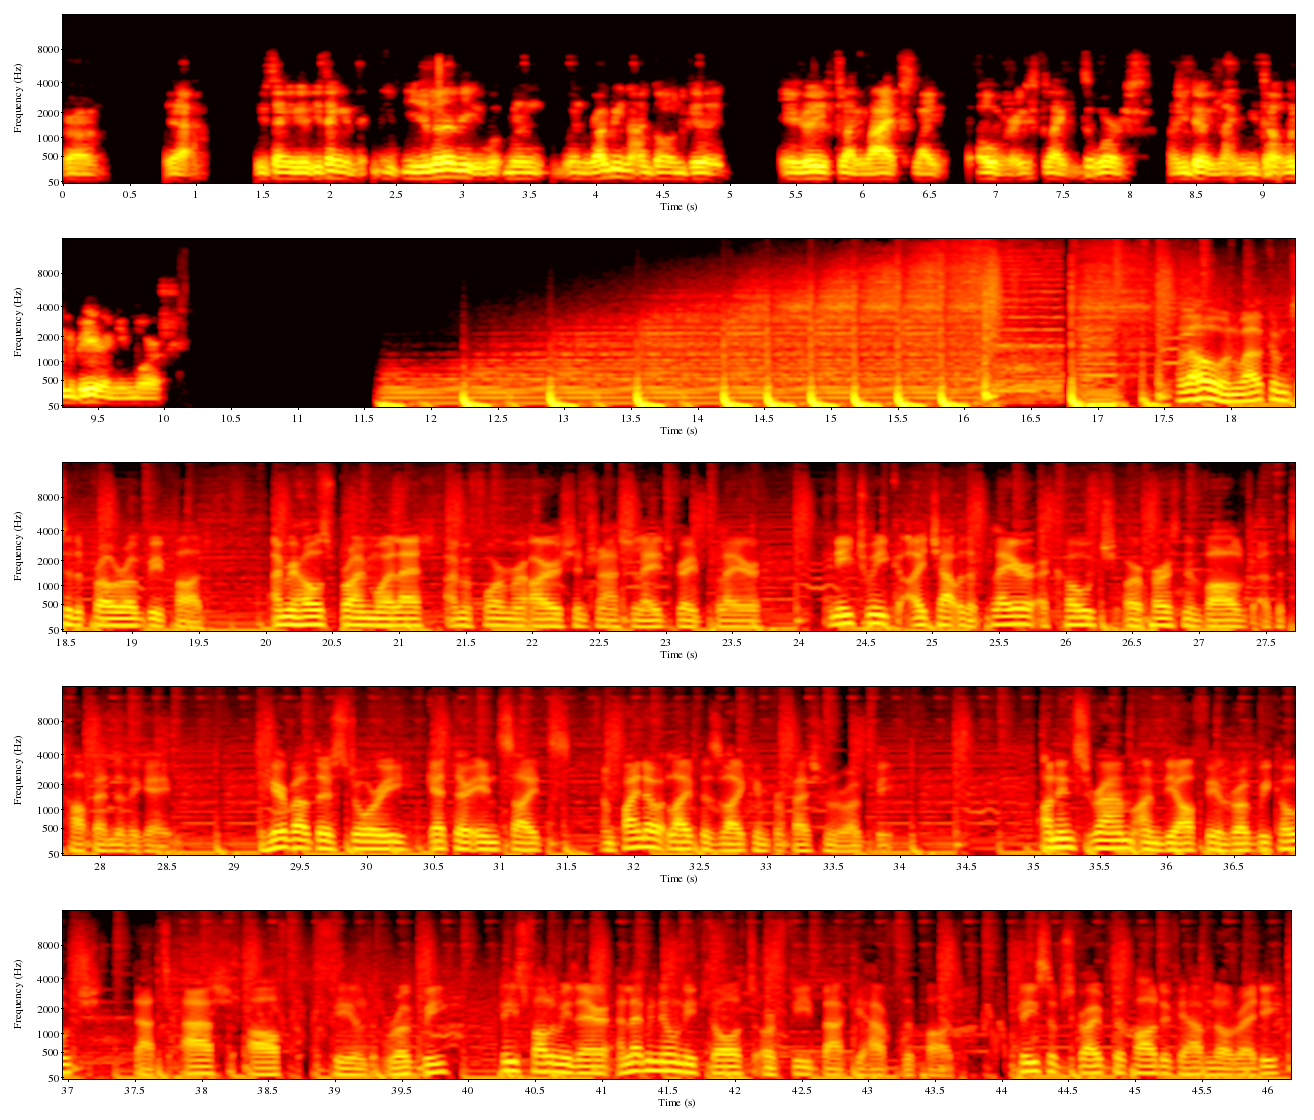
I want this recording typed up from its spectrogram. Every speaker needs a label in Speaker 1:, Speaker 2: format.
Speaker 1: bro. Yeah, you think you think you literally when when rugby not going good, it really feel like life's like over. It's like the worst. Like you don't like you don't want to be here anymore.
Speaker 2: Hello and welcome to the Pro Rugby Pod. I'm your host Brian Moylette. I'm a former Irish international age grade player, and each week I chat with a player, a coach, or a person involved at the top end of the game to hear about their story, get their insights, and find out what life is like in professional rugby. On Instagram, I'm the Off Field Rugby Coach. That's at Off Field Rugby. Please follow me there and let me know any thoughts or feedback you have for the pod. Please subscribe to the pod if you haven't already.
